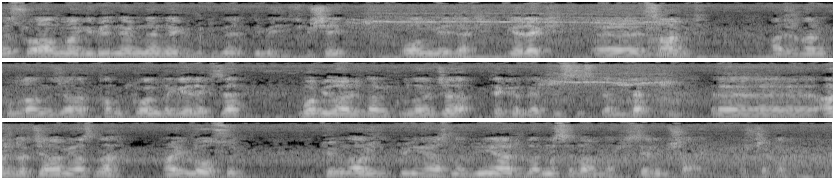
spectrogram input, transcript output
e, su alma gibi, nemlenme gibi, gibi hiçbir şey olmayacak. Gerek e, sabit arıcıların kullanacağı tabut kovanında gerekse mobil arıcıların kullanacağı tekerlekli sistemde e, arıcılık camiasına hayırlı olsun. Tüm arıcılık dünyasına, dünya arıcılarına selamlar. Selim Şahin. Hoşçakalın.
